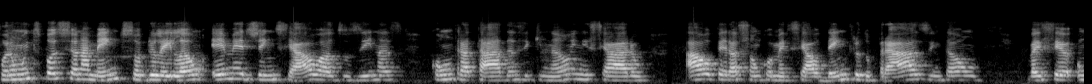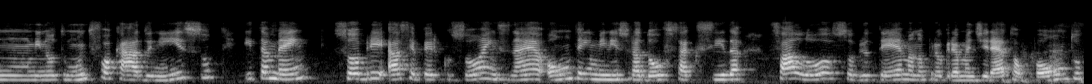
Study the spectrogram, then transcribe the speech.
foram muitos posicionamentos sobre o leilão emergencial às usinas contratadas e que não iniciaram a operação comercial dentro do prazo. Então, vai ser um minuto muito focado nisso e também sobre as repercussões, né? Ontem o ministro Adolfo Saxida falou sobre o tema no programa Direto ao Ponto,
